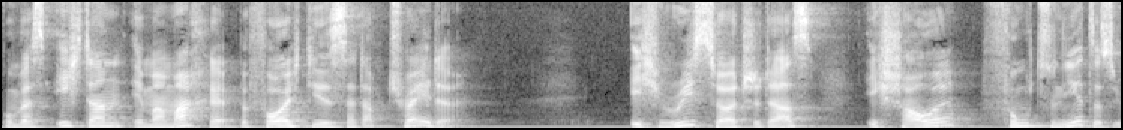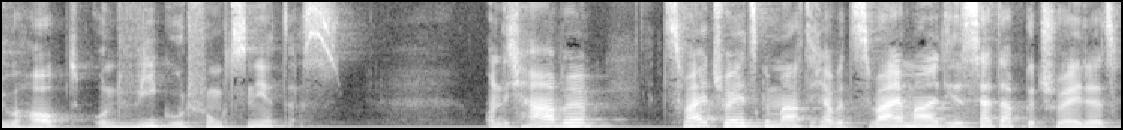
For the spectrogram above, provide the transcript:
Und was ich dann immer mache, bevor ich dieses Setup trade, ich researche das, ich schaue, funktioniert es überhaupt und wie gut funktioniert es. Und ich habe zwei Trades gemacht, ich habe zweimal dieses Setup getradet,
